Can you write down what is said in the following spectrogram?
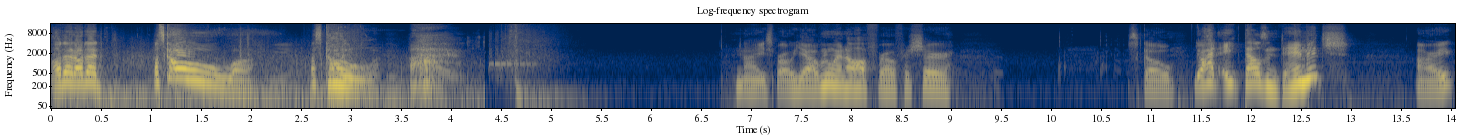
All dead. All dead. Let's go. Let's go. Ah. Nice, bro. Yeah, we went off, bro, for sure. Let's go. Y'all had 8,000 damage? All right.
